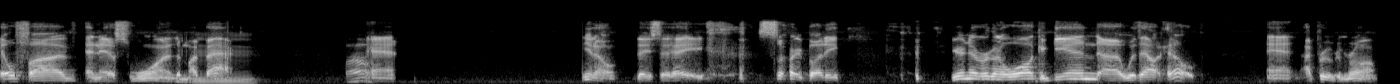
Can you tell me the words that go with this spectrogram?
L5, and S1 to my mm. back. Wow. And you know, they said, "Hey, sorry, buddy, you're never going to walk again uh, without help," and I proved them wrong.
